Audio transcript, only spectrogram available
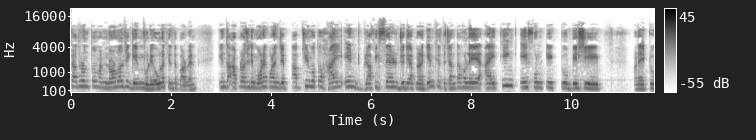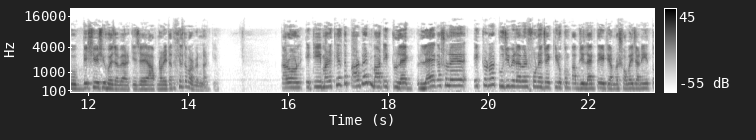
সাধারণত মানে নর্মাল যে গেমগুলি ওগুলো খেলতে পারবেন। কিন্তু আপনারা যদি মনে করেন যে পাবজির মতো হাই এন্ড গ্রাফিক্সের যদি আপনারা গেম খেলতে চান, তাহলে আই থিঙ্ক এই ফোনটি একটু বেশি মানে একটু বেশি বেশি হয়ে যাবে আর কি যে আপনার এটাতে খেলতে পারবেন না আর কি। কারণ এটি মানে খেলতে পারবেন বাট একটু ল্যাগ ল্যাগ আসলে একটু না টু জিবি র্যামের ফোনে যে কীরকম পাবজি ল্যাগ দেয়, এটি আমরা সবাই জানি। তো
